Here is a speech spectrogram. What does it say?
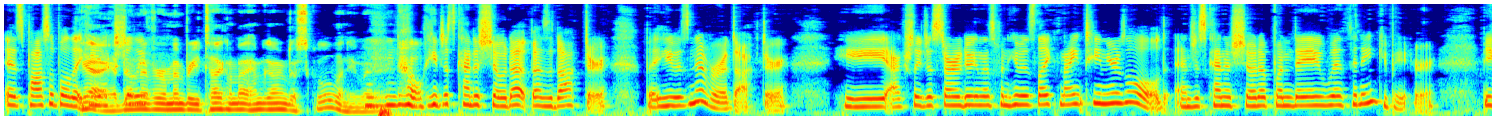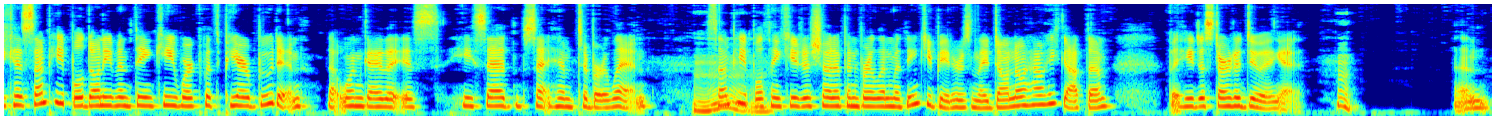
it's possible that Yeah, he I don't ever remember you talking about him going to school anyway. No, he just kind of showed up as a doctor, but he was never a doctor. He actually just started doing this when he was like 19 years old and just kind of showed up one day with an incubator. Because some people don't even think he worked with Pierre Budin, that one guy that is, he said, sent him to Berlin. Some people mm. think he just showed up in Berlin with incubators and they don't know how he got them, but he just started doing it. And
